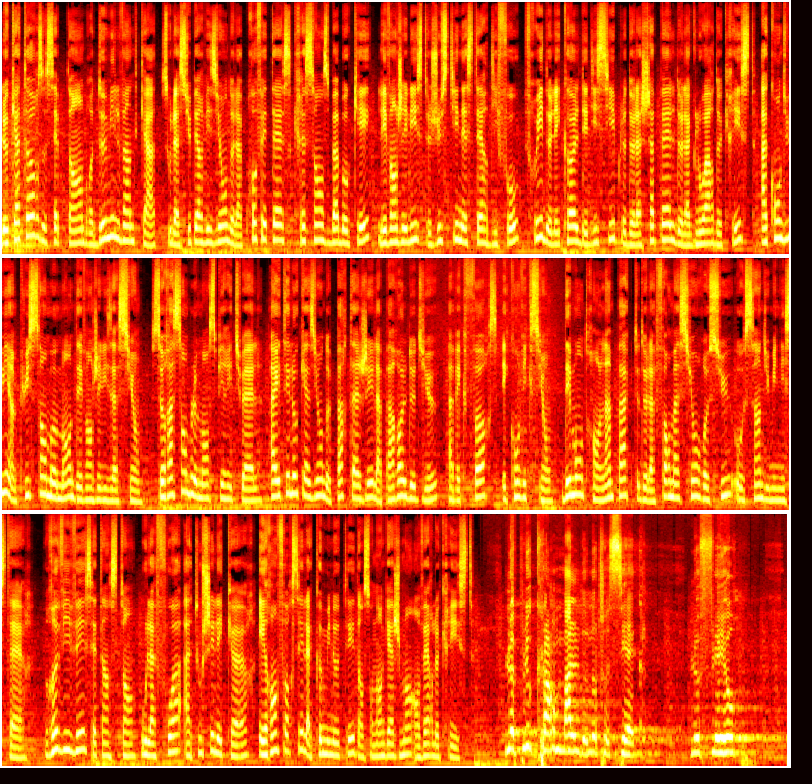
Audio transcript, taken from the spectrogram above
Le 14 septembre 2024, sous la supervision de la prophétesse Crescence Baboquet, l'évangéliste Justine Esther Difo, fruit de l'école des disciples de la chapelle de la gloire de Christ, a conduit un puissant moment d'évangélisation. Ce rassemblement spirituel a été l'occasion de partager la parole de Dieu avec force et conviction, démontrant l'impact de la formation reçue au sein du ministère. Revivez cet instant où la foi a touché les cœurs et renforcé la communauté dans son engagement envers le Christ. Le plus grand mal de notre siècle le fléau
